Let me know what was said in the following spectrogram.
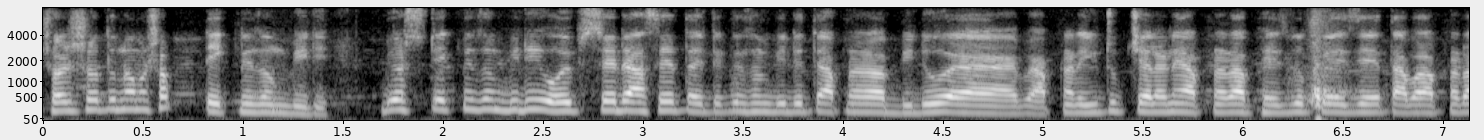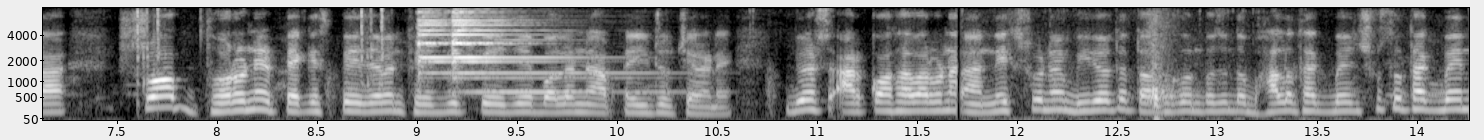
ছয়শো সত্তর নম্বর সব টেকনিজম বিডি বিয়ার্স টেকনিজম বিডি ওয়েবসাইট আছে, তাই টেকনিজম বিডিতে আপনারা ভিডিও আপনার ইউটিউব চ্যানেলে আপনারা ফেসবুক পেজে তারপর আপনারা সব ধরনের প্যাকেজ পেয়ে যাবেন। ফেসবুক পেজে বলেন, আপনার ইউটিউব চ্যানেলে। বিয়ার্স আর কথা বলব না। নেক্সট ভিডিওতে ততক্ষণ পর্যন্ত ভালো থাকবেন, সুস্থ থাকবেন।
